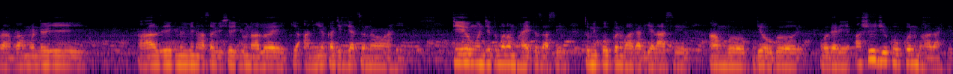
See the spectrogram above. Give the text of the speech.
राम राम मंडळी. आज एक नवीन असा विषय घेऊन आलो आहे की आणि एका जिल्ह्याचं नाव आहे. ते म्हणजे तुम्हाला माहीतच असेल तुम्ही कोकण भागात गेला असेल आंब देवगड वगैरे असे जे कोकण भाग आहेत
